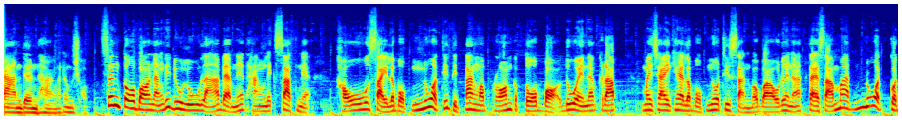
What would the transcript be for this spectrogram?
การเดินทางครับท่านผู้ชม ซึ่งตัวเบาะหนังที่ดูรูหราแบบนี้ทาง Lexus เนี่ย เขาใส่ระบบนวดที่ติดตั้งมาพร้อมกับตัวเบาะด้วยนะครับ ไม่ใช่แค่ระบบนวดที่สั่นเบาๆด้วยนะ แต่สามารถนวดกด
